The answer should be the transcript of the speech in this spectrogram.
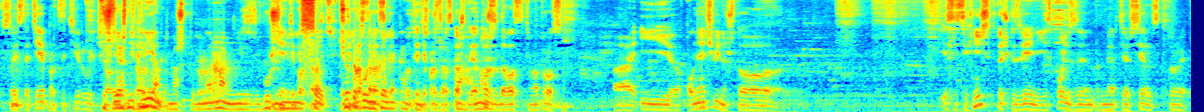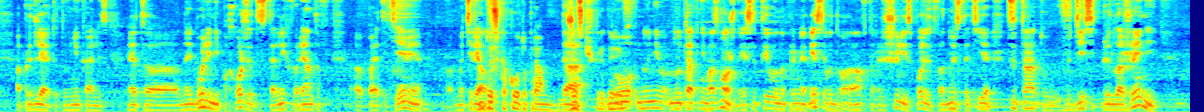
в своей статье процитировать Слушай, я же не человека. клиент, немножко нормально, не в уши Нет, не просто, ссать. Что такое раска- Вот я тебе просто расскажу, что Ага, я ну. тоже задавался этим вопросом. А, И вполне очевидно, что если с технической точки зрения, используя, например, те же сервисы, которые определяют эту уникальность, это наиболее не похоже от остальных вариантов э, по этой теме э, Ну, материалов. то есть какого-то прям Да. жестких критериев. Ну, ну, не- ну, так невозможно. Если ты его, например, если вы два автора решили использовать в одной статье цитату в 10 предложений,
